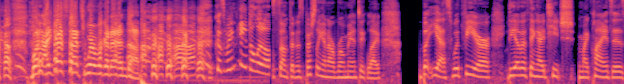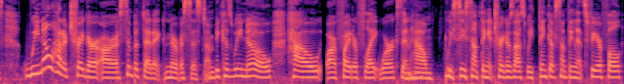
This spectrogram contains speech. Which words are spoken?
but I guess that's where we're going to end up. Because we need a little something, especially in our romantic life. But yes, with fear, the other thing I teach my clients is we know how to trigger our sympathetic nervous system because we know how our fight or flight works and mm-hmm. how we see something, it triggers us. We think of something that's fearful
